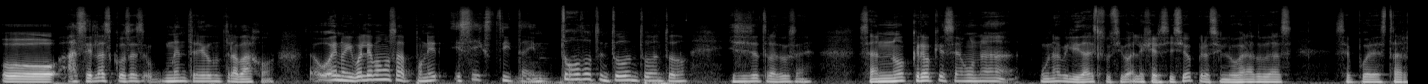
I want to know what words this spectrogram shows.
O hacer las cosas, una entrega de un trabajo. bueno, igual le vamos a poner ese extra en todo, en todo, en todo, en todo. Y sí se traduce. O sea, no creo que sea una, una habilidad exclusiva del ejercicio, pero sin lugar a dudas se puede estar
